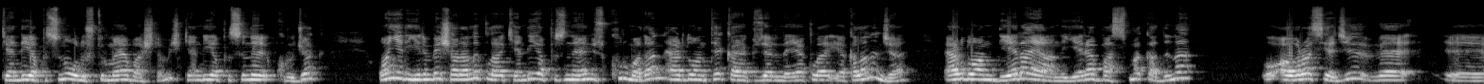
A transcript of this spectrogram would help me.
kendi yapısını oluşturmaya başlamış. Kendi yapısını kuracak. 17-25 Aralık'la kendi yapısını henüz kurmadan Erdoğan tek ayak üzerinde yakla, yakalanınca Erdoğan diğer ayağını yere basmak adına o Avrasyacı ve e,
